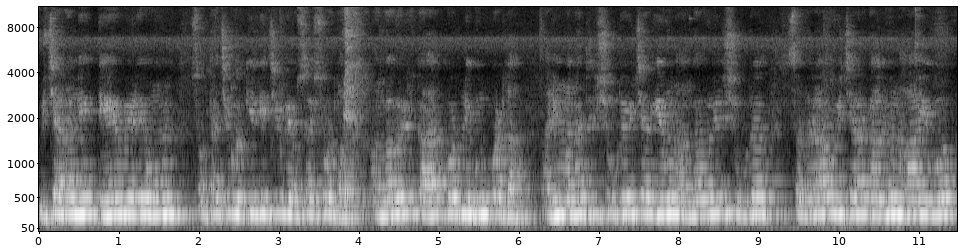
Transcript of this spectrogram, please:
विचाराने ध्येयवेळे होऊन स्वतःची वकिलीची व्यवसाय सोडला. अंगावरील काळा कोट निघून पडला. आणि मनातील शुभ्र विचार घेऊन अंगावरील शुभ्र सदरा विचार घालून हा युवक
